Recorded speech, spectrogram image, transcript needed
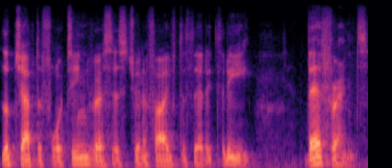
Luke chapter 14, verses 25 to 33. Dear friends,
